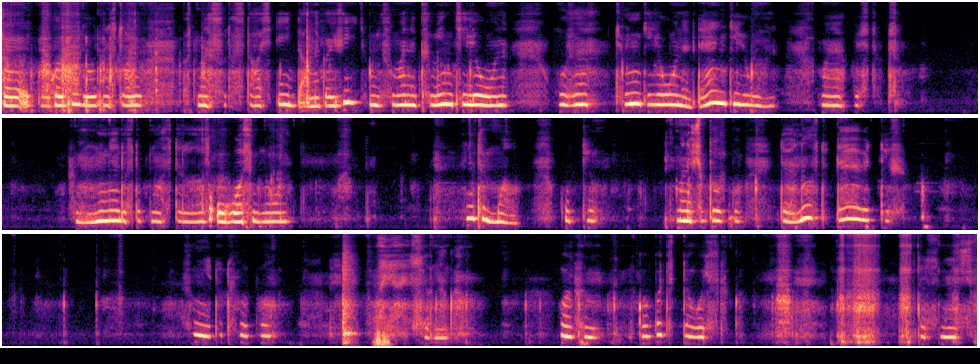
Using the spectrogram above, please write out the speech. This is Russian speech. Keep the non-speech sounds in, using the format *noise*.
Це друге відео настрою Постмесу досталось. І да, не кажіть мені, що в мене квінтільйони. Уже квінтільйони, дентільйони. У мене якось тут. Недоступно стало. Ого, аж мільйон. Ну, це мало купів. У мене ще було по 99 тисяч. Що мені тут випало? Ой, сорняка. В общем, як ви бачите, ось скільки. Хтось нас...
